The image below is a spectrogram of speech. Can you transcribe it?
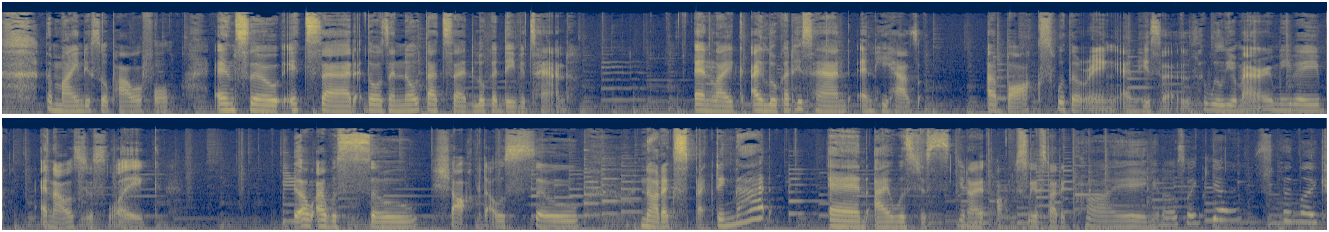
the mind is so powerful. And so it said, there was a note that said, look at David's hand. And like, I look at his hand, and he has a box with a ring and he says, Will you marry me, babe? And I was just like, I was so shocked. I was so not expecting that. And I was just, you know, I, obviously I started crying and I was like, yes. And like,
